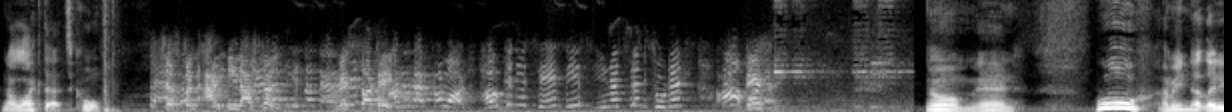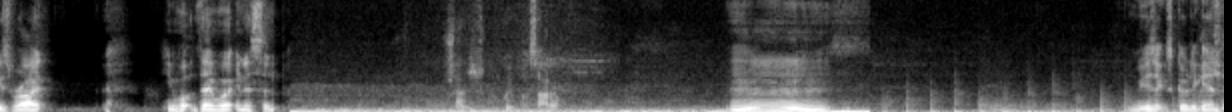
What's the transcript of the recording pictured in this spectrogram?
And I like that. It's cool. Just an anti national. Miss Sate. come on. How can you say these innocent students are. This. Oh, man. Woo! I mean, that lady's right. He, they were innocent. Mmm. Music's good again.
